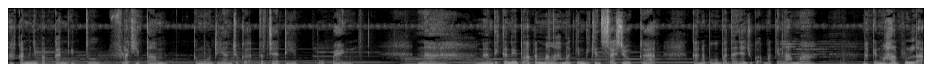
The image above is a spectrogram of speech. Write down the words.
akan menyebabkan itu flek hitam kemudian juga terjadi popeng. Nah nanti kan itu akan malah makin bikin stres juga. Karena pengobatannya juga makin lama. Makin mahal pula.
